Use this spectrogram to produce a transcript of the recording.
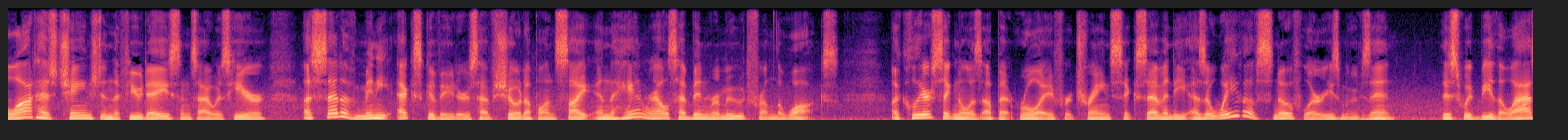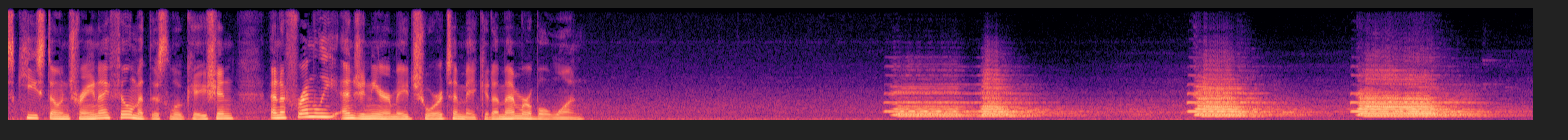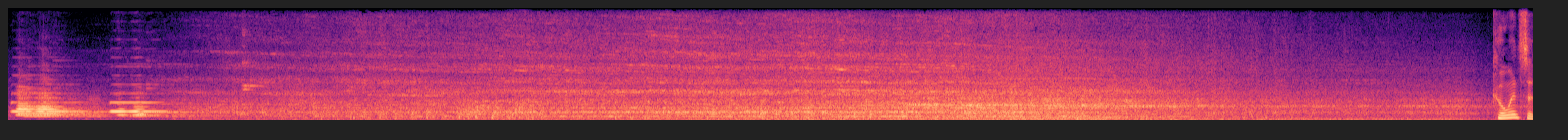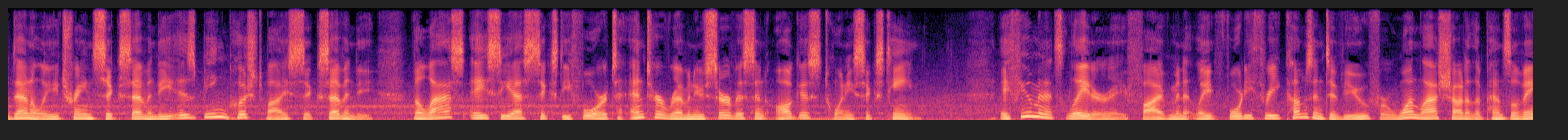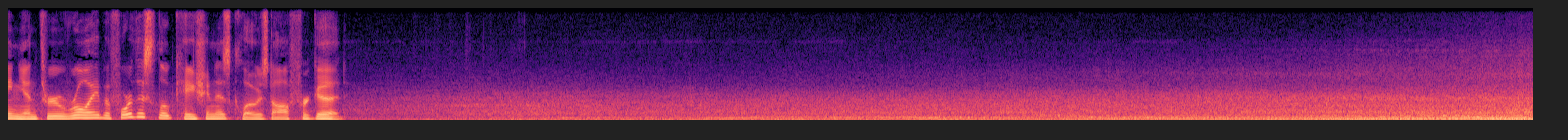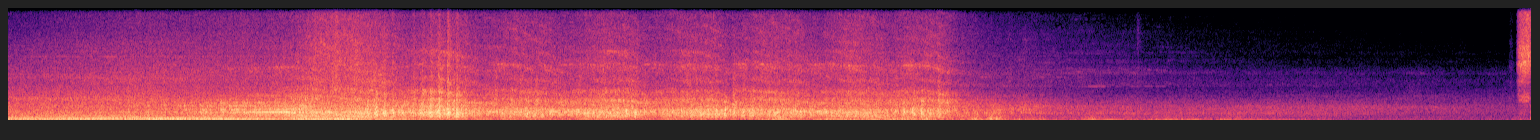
Lot has changed in the few days since I was here. A set of mini excavators have showed up on site and the handrails have been removed from the walks. A clear signal is up at Roy for train 670 as a wave of snow flurries moves in. This would be the last Keystone train I film at this location, and a friendly engineer made sure to make it a memorable one. Coincidentally, Train 670 is being pushed by 670, the last ACS 64 to enter revenue service in August 2016. A few minutes later, a 5 minute late 43 comes into view for one last shot of the Pennsylvanian through Roy before this location is closed off for good.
